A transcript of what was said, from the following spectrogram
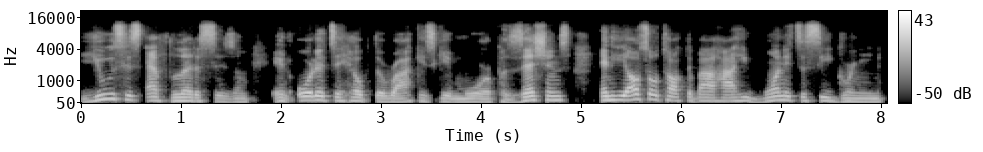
use his athleticism in order to help the Rockets get more possessions. And he also talked about how he wanted to see Green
